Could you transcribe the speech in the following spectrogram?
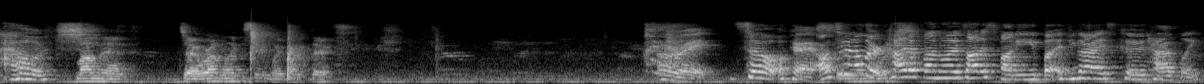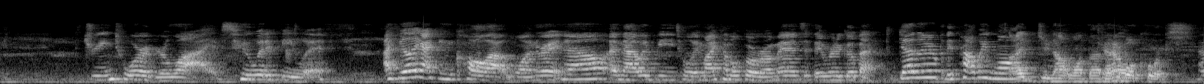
Ouch. My man. Sorry, we're on like the same wavelength there. All right. So, okay, I'll do another kind of fun one. It's not as funny, but if you guys could have like dream tour of your lives, who would it be with? I feel like I can call out one right now, and that would be totally My Chemical Romance if they were to go back together, but they probably won't. I do not want that Cannibal all. Corpse. I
